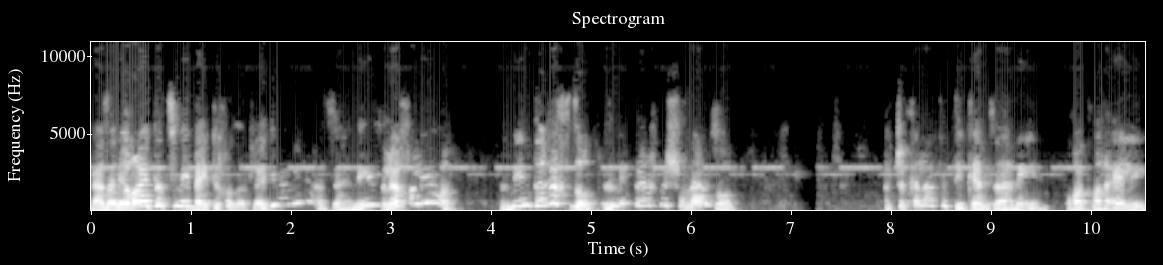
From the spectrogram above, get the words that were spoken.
ואז אני רואה את עצמי, והייתי חוזרת, לא הייתי מאמינה, זה אני? זה לא יכול להיות. איזה מין דרך זאת? איזה מין דרך משונה זאת? עד שקלטתי, כן, זה אני, הוא רק מראה לי.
